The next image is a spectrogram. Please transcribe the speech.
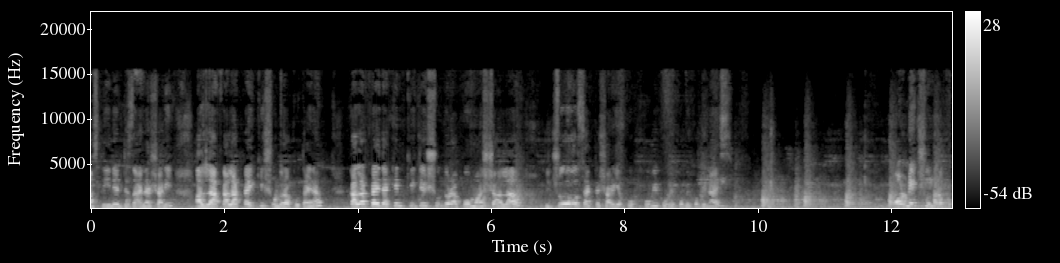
মাসলিনের ডিজাইনার শাড়ি। আল্লাহ কালারটাই কি সুন্দর। আপু, তাই না? কালারটাই দেখেন কি যে সুন্দর আপু, মাশাআল্লাহ। জোস একটা শাড়ি আপু, খুবই খুবই খুবই খুবই নাইস অনেক সুন্দর আপু,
